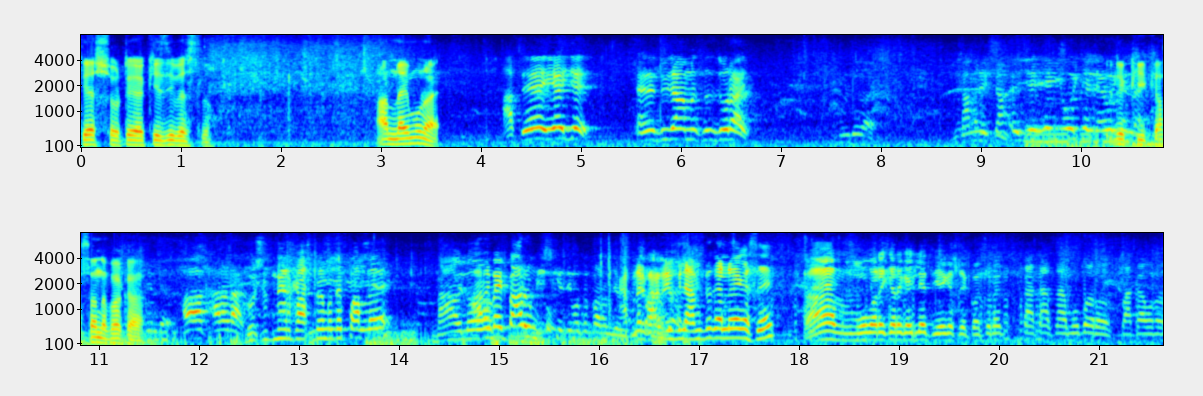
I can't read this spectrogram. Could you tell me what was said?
দেড়শো টাকা কেজি বেচলো। আর নাই মনে হয়। আছে এই যে এনে দুইটা আম আছে জোড়ায়। কি কাঁচা না পাকা? গাছটার মধ্যে পারলে না হইল আরে ভাই পারুম 20 কেজি মতো পারুম আপনার ভাবি বলে আমটু গাল হয়ে গেছে। হ্যাঁ মোবারকের গাইলে দিয়ে গেছে। কত না কাকা কা মোবারক পাকা ওরা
